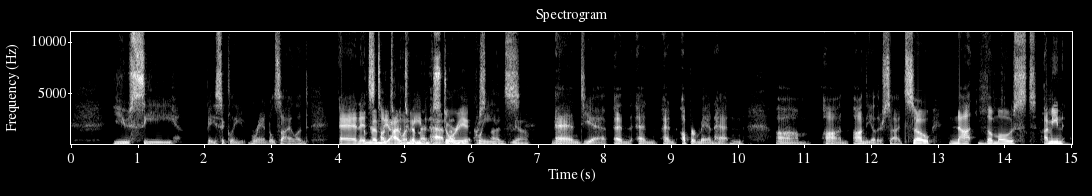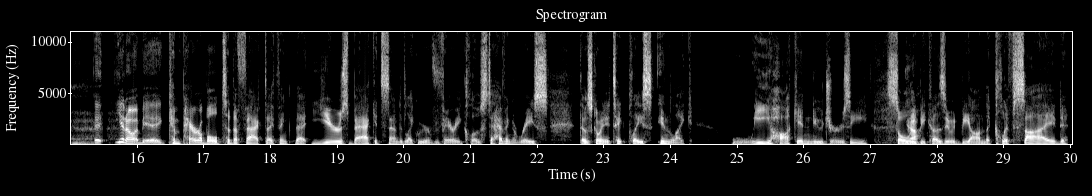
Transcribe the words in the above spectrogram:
you see basically Randall's Island, and it's and tucked between Astoria, Queens, yeah. Yeah. and yeah, and and and Upper Manhattan. Um, on on the other side. So not the most. I mean, it, you know, I mean, comparable to the fact I think that years back it sounded like we were very close to having a race that was going to take place in like Weehawken, New Jersey, solely yeah. because it would be on the cliffside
